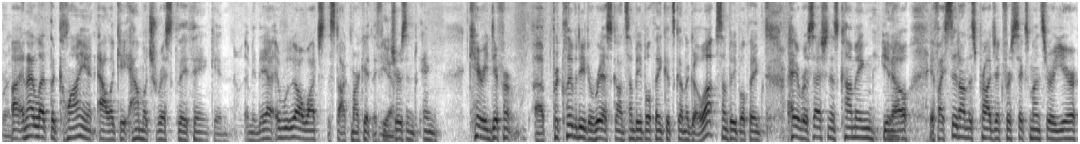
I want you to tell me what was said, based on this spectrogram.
right. Uh, and I let the client allocate how much risk they think, and I mean they we all watch the stock market and the futures yeah. and and carry different uh, proclivity to risk on some people think it's going to go up some people think hey recession is coming you yeah. know? If i sit on this project for six months or a year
